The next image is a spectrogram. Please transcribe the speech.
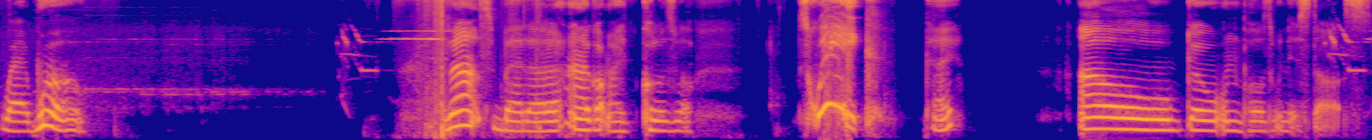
Where? Whoa. That's better. And I got my colour as well. Squeak! Okay. I'll go unpause when it starts.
